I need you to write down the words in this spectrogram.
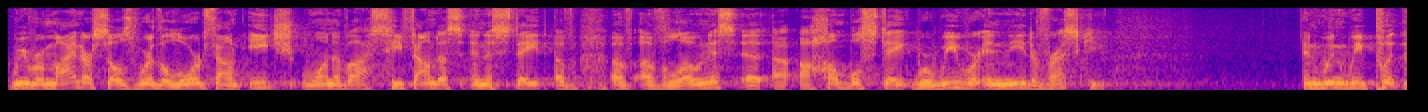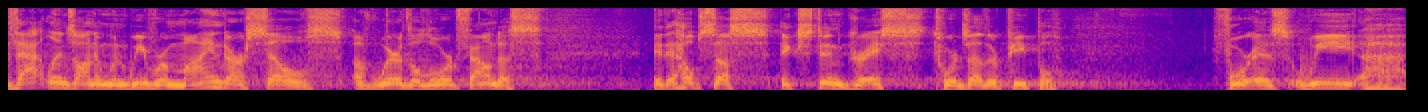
we remind ourselves where the Lord found each one of us. He found us in a state of, of, of lowness, a, a humble state where we were in need of rescue. And when we put that lens on and when we remind ourselves of where the Lord found us, it helps us extend grace towards other people. For as we, uh,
